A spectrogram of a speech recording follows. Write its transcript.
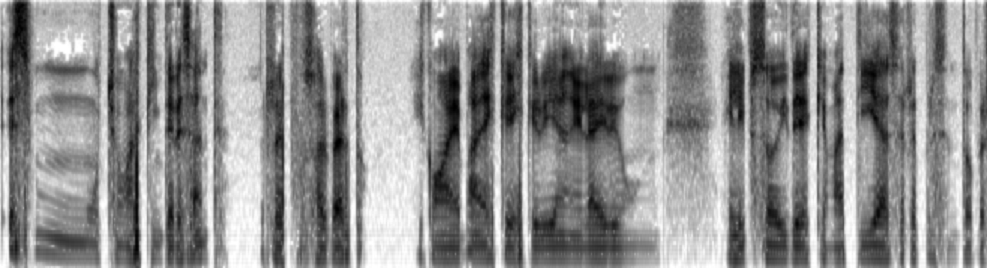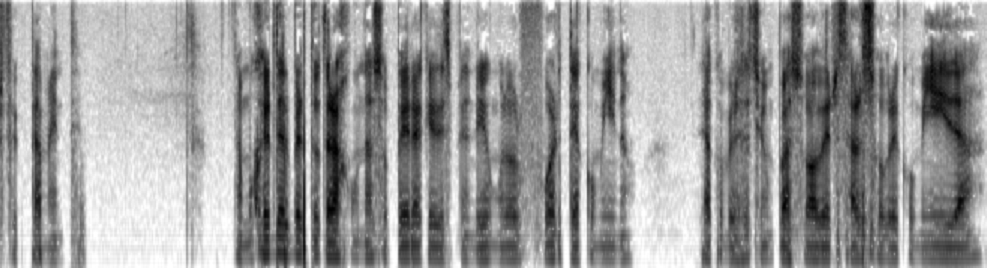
Es mucho más que interesante, repuso Alberto, y con además que escribía en el aire un elipsoide que Matías se representó perfectamente. La mujer de Alberto trajo una sopera que desprendía un olor fuerte a comino. La conversación pasó a versar sobre comida,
